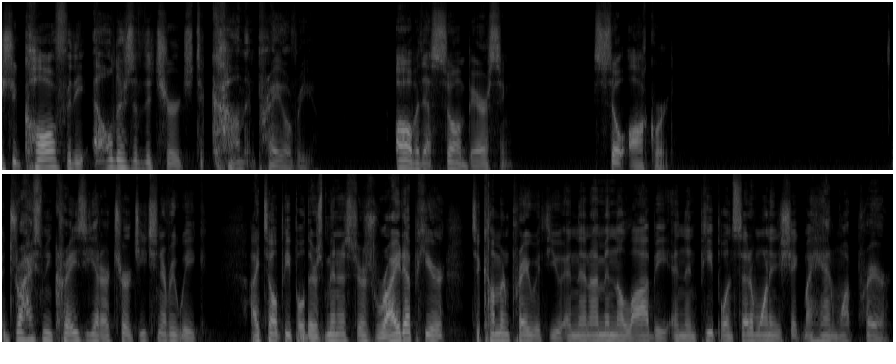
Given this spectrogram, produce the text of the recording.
You should call for the elders of the church to come and pray over you. Oh, but that's so embarrassing, so awkward. It drives me crazy at our church each and every week. I tell people there's ministers right up here to come and pray with you, and then I'm in the lobby, and then people, instead of wanting to shake my hand, want prayer.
